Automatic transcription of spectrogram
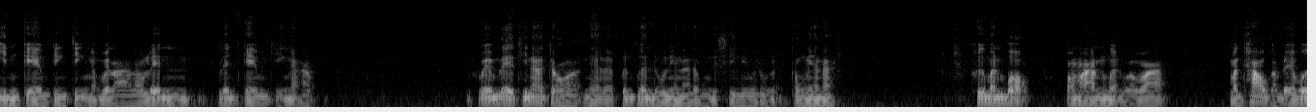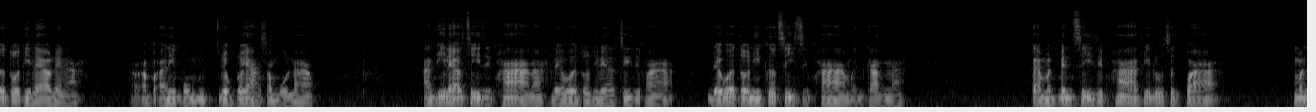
อินเกมจริง ๆอะเวลาเราเล่นเล่นเกมจริง ๆ นะครับ เฟรมเรทที่หน้าจอเนี่ยเพื่อนๆดูนี่นะเดี๋ยวผมจะชี้นิ้วให้ดูเลยตรงเนี้ยนะ คือมันบอกประมาณเหมือนว่าว่า มันเท่ากับไดเวอร์ตัวที่แล้วเลยนะอันอันนี้ผมยกตัวอย่างสมมุตินะครับ อันที่แล้ว 45 นะไดเวอร์ตัวที่แล้ว 45ไดเวอร์ตัวนี้ก็ 45 เหมือนกันนะ แต่มันเป็น 45 ที่รู้สึกว่ามัน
